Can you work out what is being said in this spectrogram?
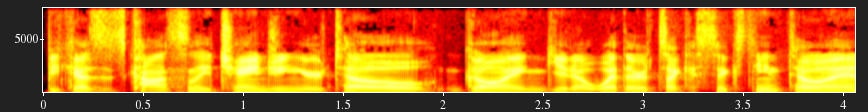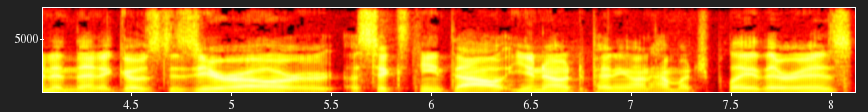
because it's constantly changing your toe, going, you know, whether it's like a 16th toe in and then it goes to zero or a 16th out, you know, depending on how much play there is.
